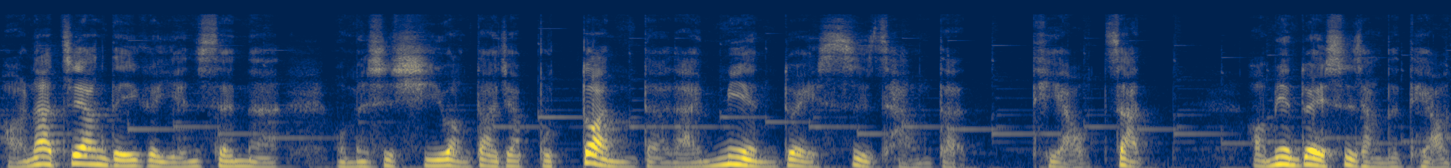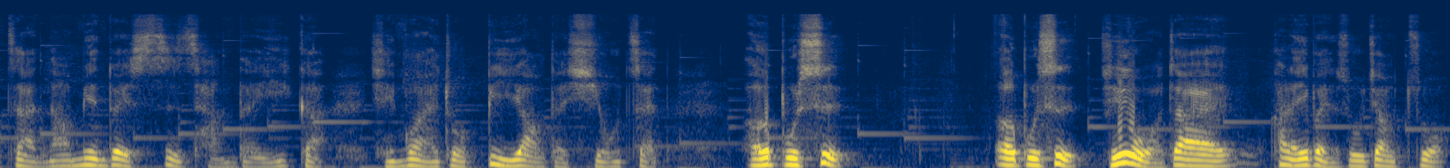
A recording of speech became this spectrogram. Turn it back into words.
好，那这样的一个延伸呢，我们是希望大家不断的来面对市场的挑战。哦，面对市场的挑战，然后面对市场的一个情况来做必要的修正，而不是，而不是。其实我在看了一本书，叫做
